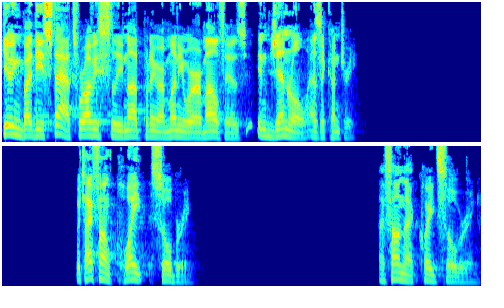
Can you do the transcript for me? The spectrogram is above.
giving by these stats, we're obviously not putting our money where our mouth is in general as a country. which I found quite sobering. I found that quite sobering.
